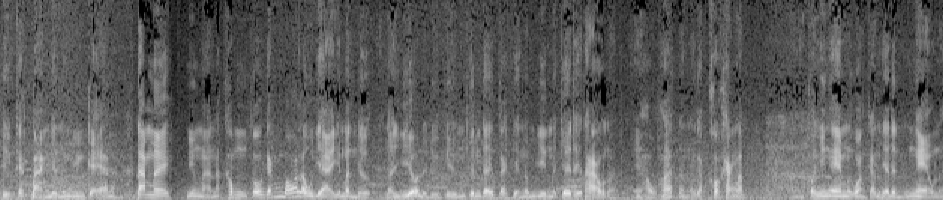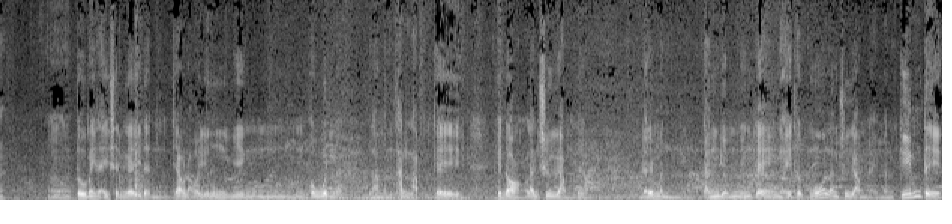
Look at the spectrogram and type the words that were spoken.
thì các bạn vận động viên trẻ đó, đam mê nhưng mà nó không có gắn bó lâu dài với mình được. Là lý do là điều kiện kinh tế của các vận động viên mà chơi thể thao nó hầu hết là nó gặp khó khăn lắm. À, có những em hoàn cảnh gia đình cũng nghèo nữa. À, tôi mới nảy sinh cái ý định trao đổi với huấn luyện viên phụ huynh đó là mình thành lập cái cái đoàn lân sư gồng đi để mình tận dụng những cái nghệ thuật múa lân sư gồng này mình kiếm tiền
